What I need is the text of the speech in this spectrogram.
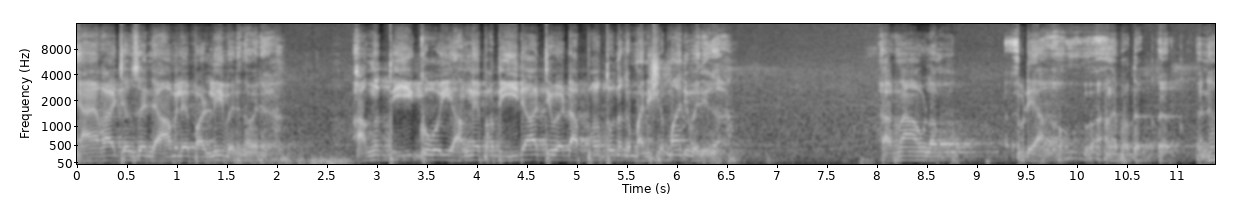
ഞായറാഴ്ച ദിവസം രാവിലെ പള്ളിയിൽ വരുന്നവർ അങ്ങ് തീക്കോയി അങ്ങേപ്പുറത്ത് ഈരാറ്റുവേണ്ട അപ്പുറത്തു നിന്നൊക്കെ മനുഷ്യന്മാർ വരിക. എറണാകുളം എവിടെയാണ് അങ്ങേപ്പുറത്ത് പിന്നെ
